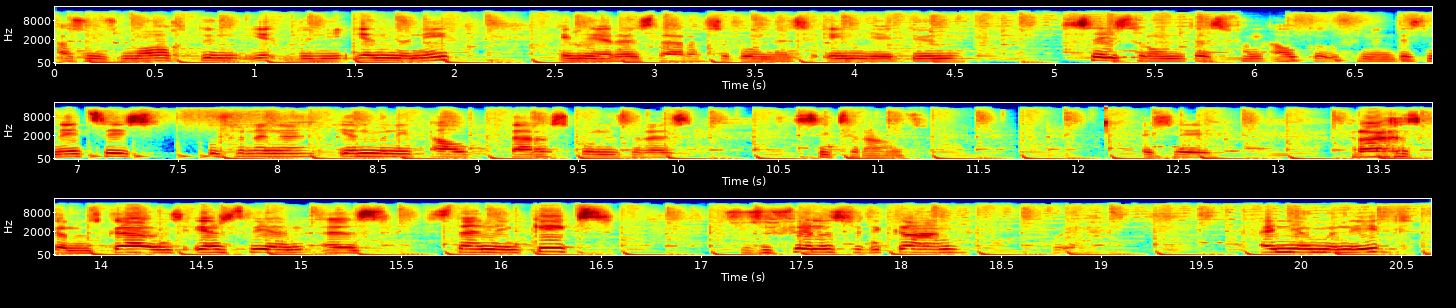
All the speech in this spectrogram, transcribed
As ons maag doen, doen jy 1 minuut en jy rus 30 sekondes en jy doen 6 rondes van elke oefening. Dis net 6 oefeninge, 1 minuut elk, 30 sekondes rus, 6 rounds. As jy reg is kan ons gaan. Ons eerste een is standing kicks. So soveel as wat jy kan. In jou minuut.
